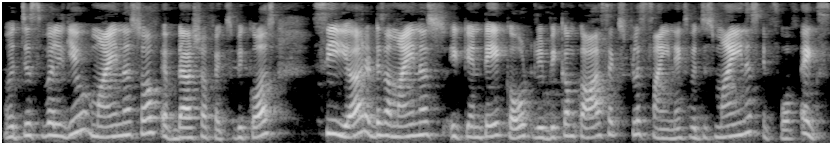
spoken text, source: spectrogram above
Which is will give minus of f dash of x because See here it is a minus you can take out it will become cos x plus sin x which is minus f of x.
